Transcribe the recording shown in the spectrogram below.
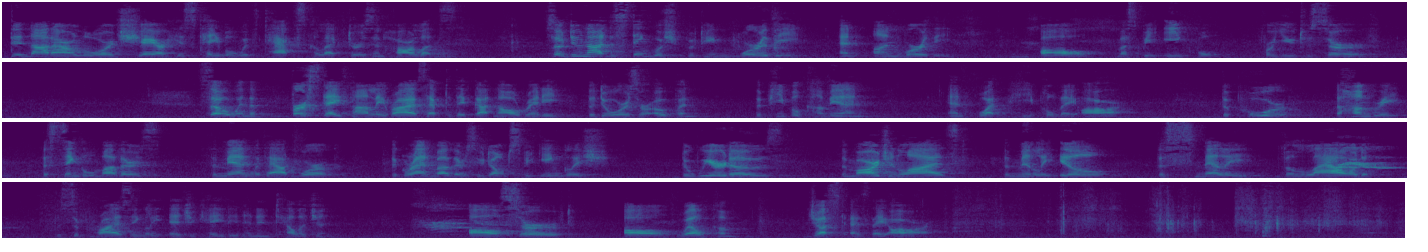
Did not our Lord share his table with tax collectors and harlots? So do not distinguish between worthy and unworthy. All must be equal for you to serve. So when the first day finally arrives after they've gotten all ready, the doors are open. The people come in, and what people they are. The poor, the hungry, the single mothers, the men without work, the grandmothers who don't speak English, the weirdos, the marginalized, the mentally ill, the smelly, the loud, the surprisingly educated and intelligent all served, all welcome, just as they are.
